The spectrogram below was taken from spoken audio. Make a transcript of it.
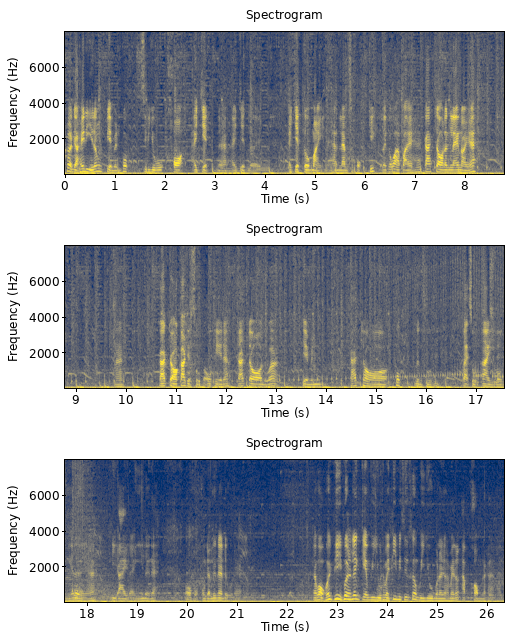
เกิดอยากให้ดีต้องเปลี่ยนเป็นพวก CPU Core i7 นะฮะ i7 เลย i7 ตัวใหม่นะฮะ RAM 16 g b อะไรก็ว่าไปฮะการ์ดจอแรงๆหน่อยนะนะ การ์ดจอ 970 ก็โอเคนะ การ์ดจอหรือว่าเปลี่ยนเป็นการ์ดจอพวก 1080i อะไรอย่างเงี้ยเลยนะ TI อะไรอย่างงี้เลยนะ โอ้โห คงจะลื่นน่าดูนะแต่บอกเฮ้ยพี่เพื่อนเล่นเกม VU ทำไมพี่ไม่ซื้อเครื่อง VU มาเลยทำไมต้องอัพคอมนะขนาดนั้น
